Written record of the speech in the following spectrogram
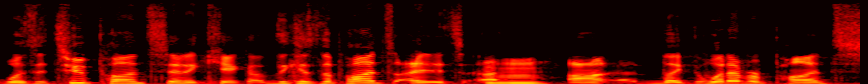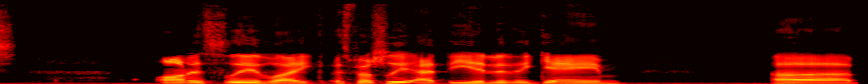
was it two punts and a kick because the punts it's uh, mm-hmm. uh, uh, like whatever punts honestly like especially at the end of the game uh,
